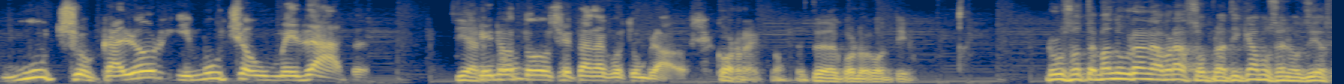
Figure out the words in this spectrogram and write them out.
mucho calor y mucha humedad, que no todos están acostumbrados. Correcto, estoy de acuerdo contigo. Ruso, te mando un gran abrazo. Platicamos en los días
